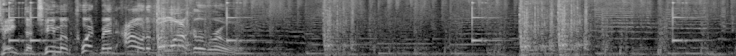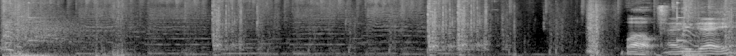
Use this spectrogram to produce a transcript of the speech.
Take the team equipment out of the locker room. Well, any day.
